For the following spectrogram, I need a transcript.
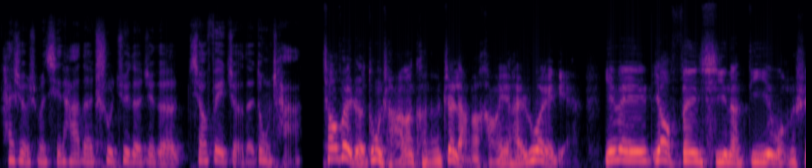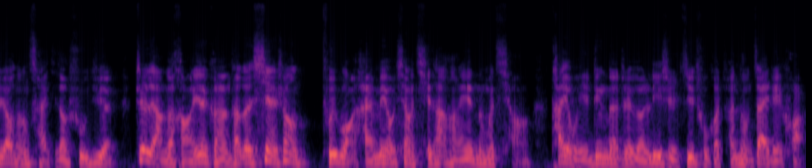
还是有什么其他的数据的这个消费者的洞察？消费者洞察呢，可能这两个行业还弱一点，因为要分析呢，第一我们是要能采集到数据，这两个行业可能它的线上推广还没有像其他行业那么强，它有一定的这个历史基础和传统在这块儿，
